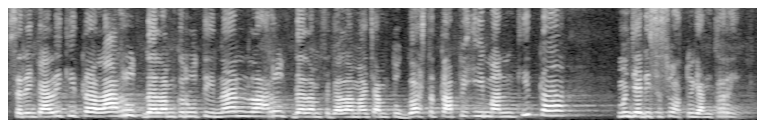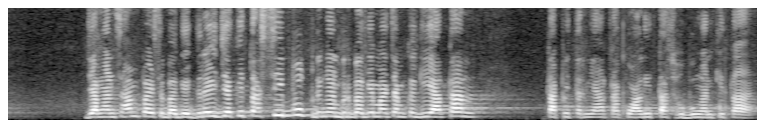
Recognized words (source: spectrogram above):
Seringkali kita larut dalam kerutinan, larut dalam segala macam tugas, tetapi iman kita menjadi sesuatu yang kering. Jangan sampai sebagai gereja kita sibuk dengan berbagai macam kegiatan, tapi ternyata kualitas hubungan kita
